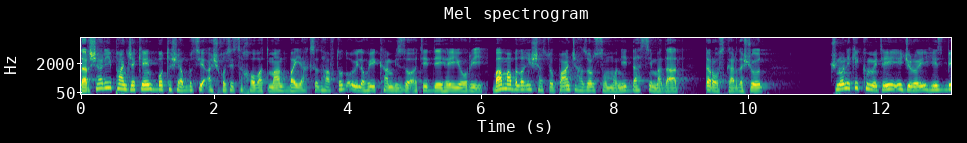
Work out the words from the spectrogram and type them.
дар шаҳри панҷакент бо ташаббуси ашхоси саховатманд ба 170 оилаҳои камбизоати деҳаи ёрӣ ба маблағи 65 ҳазор сомонӣ дасти мадад дароз карда шуд. Чуноне ки кумитаи иҷроии ҳизби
